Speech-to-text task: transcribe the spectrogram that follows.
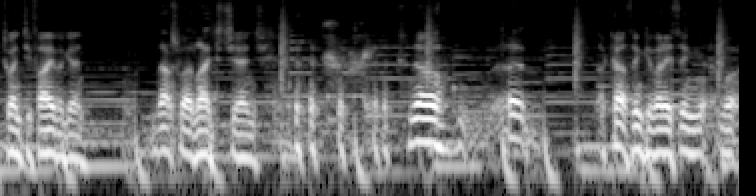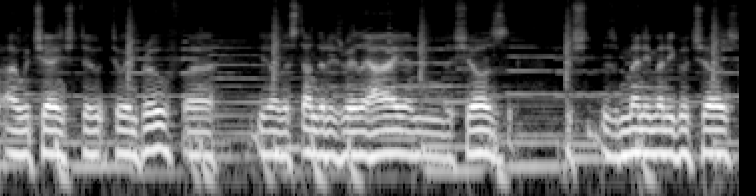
25 again. That's what I'd like to change. no, uh, I can't think of anything what I would change to, to improve. Uh, you know, the standard is really high and the shows, there's many, many good shows.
